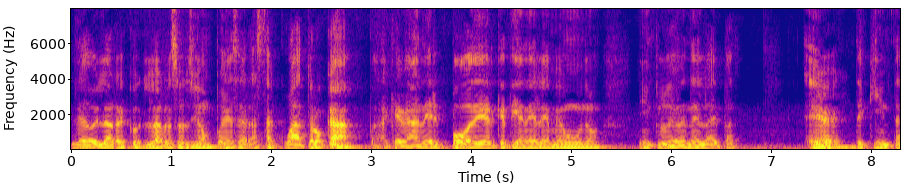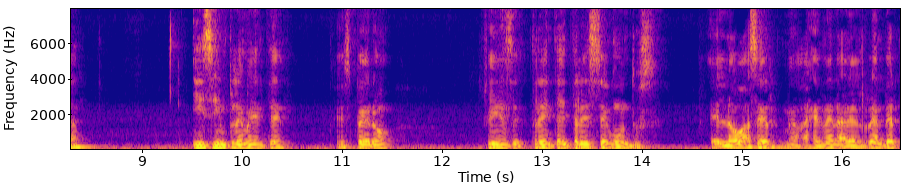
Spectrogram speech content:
Le doy la, resolución, puede ser hasta 4K para que vean el poder que tiene el M1 incluido en el iPad Air de quinta y simplemente espero, fíjense, 33 segundos. Él lo va a hacer, me va a generar el render.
